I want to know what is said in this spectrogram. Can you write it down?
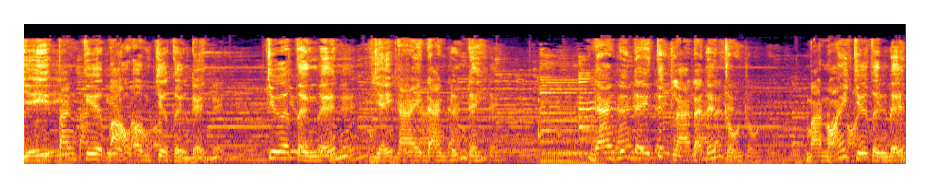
Vị tăng kia bảo ông chưa từng đến. Chưa từng đến, Vậy ai đang đứng đây? Đang đứng đây tức là đã đến rồi. Mà nói chưa từng đến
